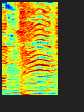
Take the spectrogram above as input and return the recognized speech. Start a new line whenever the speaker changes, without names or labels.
I need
